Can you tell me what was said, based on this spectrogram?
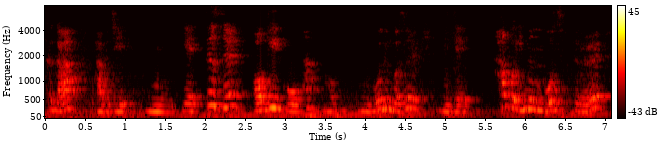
그가 아버지의 뜻을 어기고 하- 뭐, 음, 모든 것을 이제 하고 있는 모습들을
